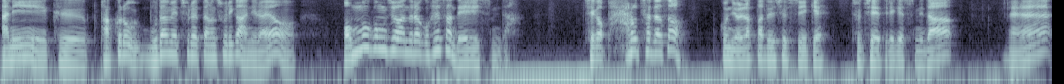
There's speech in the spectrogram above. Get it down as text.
아니, 그, 밖으로 무단 외출했다는 소리가 아니라요. 업무 공지하느라고 회사 내에 있습니다. 제가 바로 찾아서 곧 연락 받으실 수 있게 조치해 드리겠습니다. 네.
